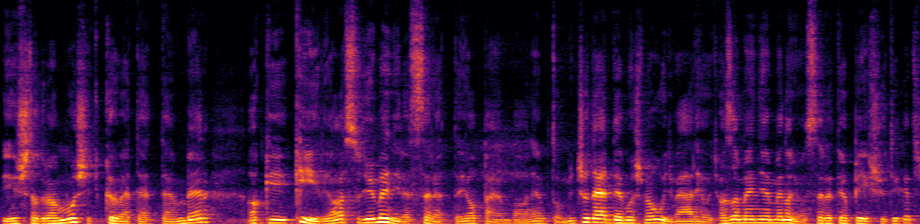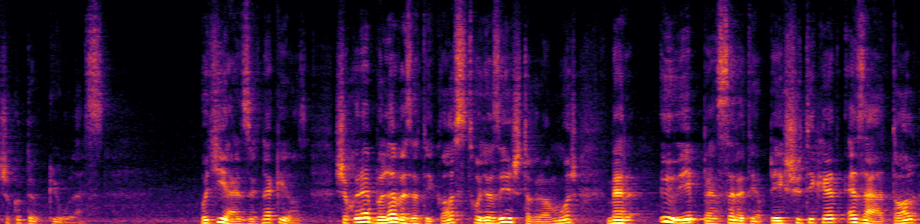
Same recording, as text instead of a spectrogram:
Instagramos, egy követett ember, aki kiírja azt, hogy ő mennyire szerette Japánba, nem tudom micsodát, de most már úgy várja, hogy hazamenjen, mert nagyon szereti a péksütiket, és akkor tök jó lesz. Hogy hiányzik neki az. És akkor ebből levezetik azt, hogy az Instagramos, mert ő éppen szereti a péksütiket, ezáltal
